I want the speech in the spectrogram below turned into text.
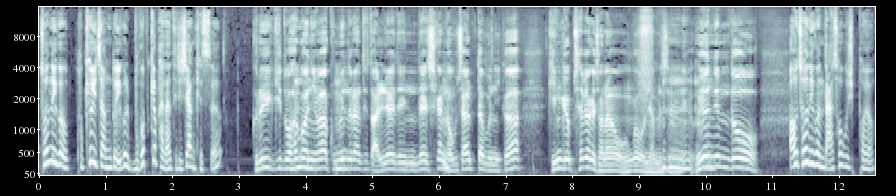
저는 이거 국회의장도 이걸 무겁게 받아들이지 않겠어요? 그러기도 음. 하거니와 국민들한테도 알려야 되는데 시간이 너무 짧다 보니까 긴급 새벽에 전화가 온 거거든요. 안민석 음, 의원님. 의원님도 어, 저는 이건 나서고 싶어요.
